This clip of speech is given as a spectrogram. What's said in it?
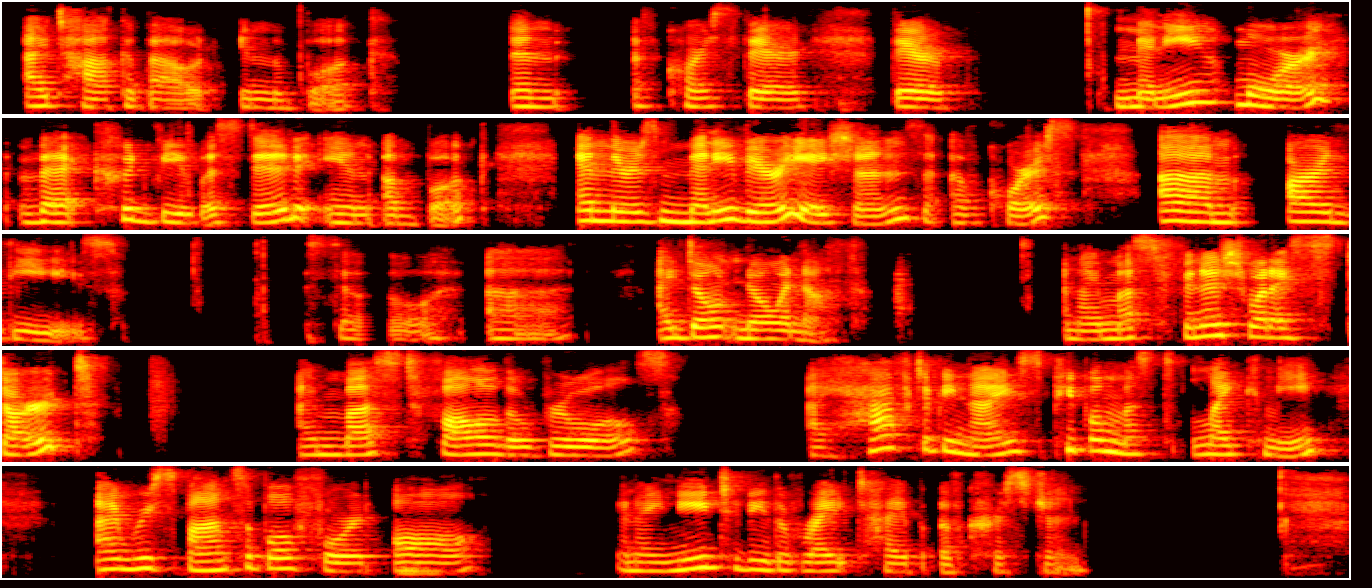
I talk about in the book, and of course, there, there many more that could be listed in a book and there's many variations of course um, are these. So uh, i don't know enough and i must finish what i start. I must follow the rules i have to be nice people must like me i'm responsible for it all and i need to be the right type of christian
